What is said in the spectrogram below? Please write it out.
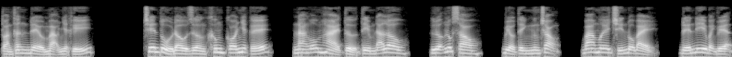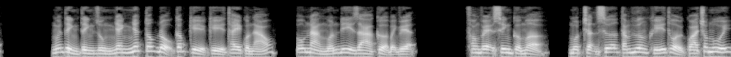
toàn thân đều mạo nhiệt khí. Trên tủ đầu giường không có nhiệt kế, nàng ôm hải tử tìm đã lâu, lượng lúc sau, biểu tình ngưng trọng, 39 độ 7, đến đi bệnh viện. Nguyễn Tình Tình dùng nhanh nhất tốc độ cấp kỳ kỳ thay quần áo, ôm nàng muốn đi ra cửa bệnh viện. Phòng vệ sinh cửa mở, một trận sữa tắm hương khí thổi qua chóp mũi,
